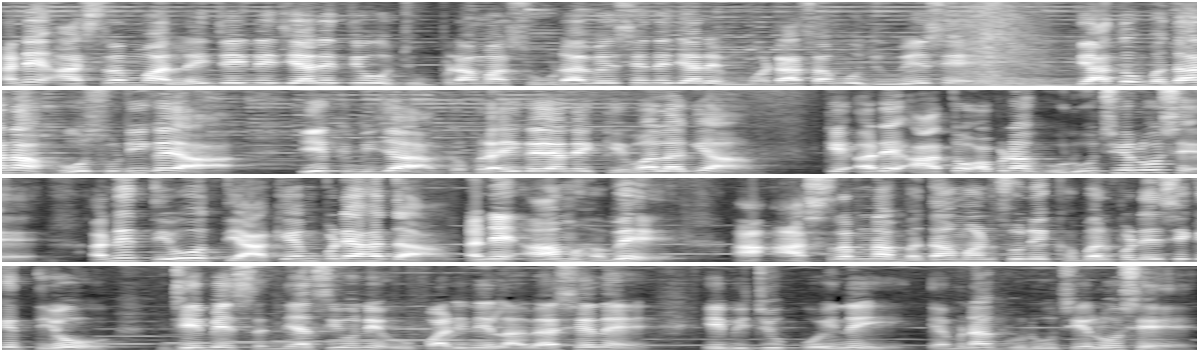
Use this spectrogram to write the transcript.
અને આશ્રમમાં લઈ જઈને જ્યારે તેઓ ઝૂંપડામાં સુવડાવે છે ને જ્યારે મોઢા સામું જુએ છે, ત્યાં તો બધાના હોશ ઉડી ગયા, એકબીજા ગભરાઈ ગયા ને કહેવા લાગ્યા કે અરે આ તો આપણા ગુરુ છેલો છે અને તેઓ ત્યાં કેમ પડ્યા હતા? અને આમ હવે આ આશ્રમના બધા માણસોને ખબર પડે છે કે તેઓ જે બે સંન્યાસીઓને ઉપાડીને લાવ્યા છે ને, એ બીજું કોઈ નહીં, એમના ગુરુ ચેલો છે.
